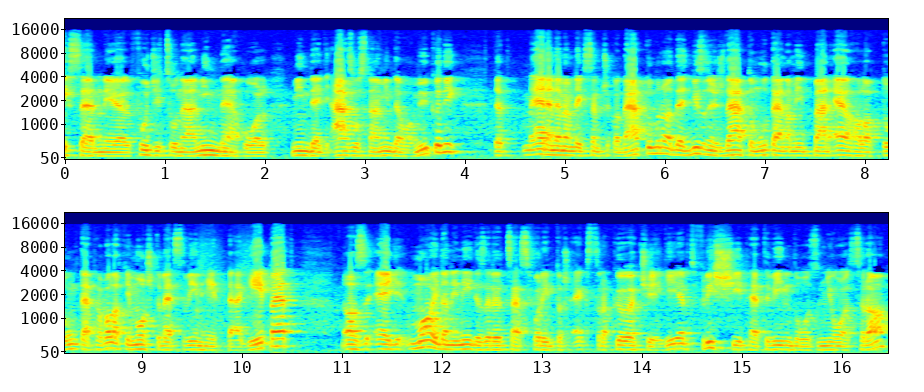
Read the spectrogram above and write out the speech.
Acernél, Fujitsu-nál, mindenhol, mindegy, Asusnál, mindenhol működik tehát erre nem emlékszem csak a dátumra, de egy bizonyos dátum után, amit már elhaladtunk, tehát ha valaki most vesz Win 7 gépet, az egy majdani 4500 forintos extra költségért frissíthet Windows 8-ra,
